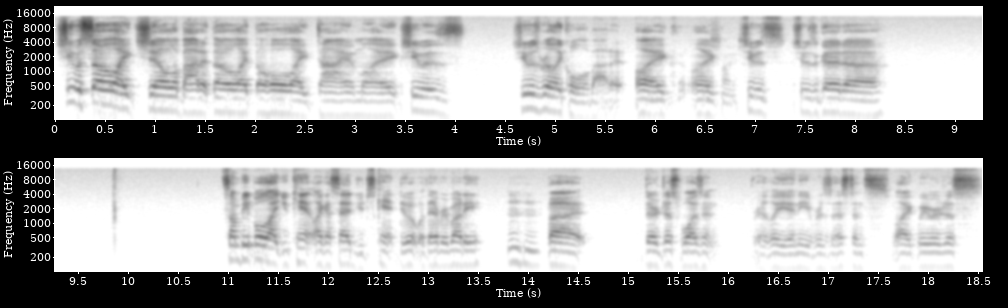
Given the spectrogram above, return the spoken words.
She was so like chill about it though, like the whole like time. Like she was, she was really cool about it. Like like nice. she was she was a good. uh Some people like you can't like I said you just can't do it with everybody, mm-hmm. but there just wasn't really any resistance. Like we were just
